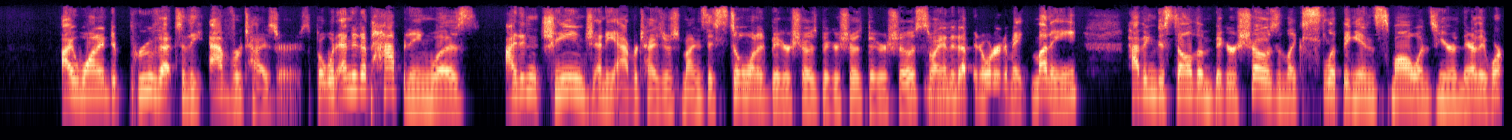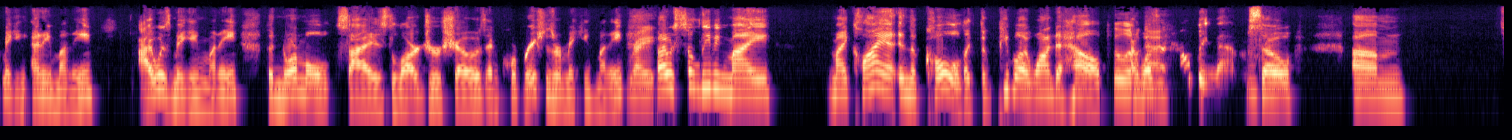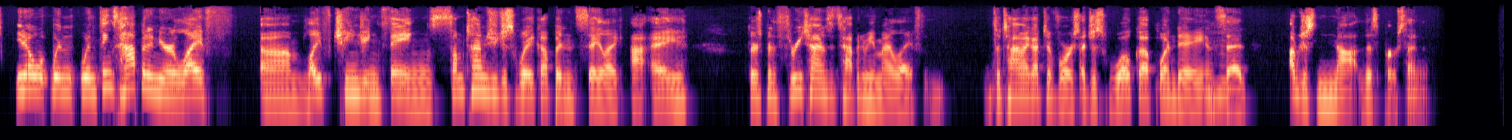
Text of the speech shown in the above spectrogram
I wanted to prove that to the advertisers. But what ended up happening was I didn't change any advertisers' minds. They still wanted bigger shows, bigger shows, bigger shows. So I ended up, in order to make money, having to sell them bigger shows and like slipping in small ones here and there. They weren't making any money. I was making money. The normal sized, larger shows and corporations were making money, Right. but I was still leaving my my client in the cold. Like the people I wanted to help, I wasn't guy. helping them. Mhm. So, um, you know, when when things happen in your life, um, life changing things, sometimes you just wake up and say, like, I, I. There's been three times it's happened to me in my life. The time I got divorced, I just woke up one day and Mhm. said, "I'm just not this person."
